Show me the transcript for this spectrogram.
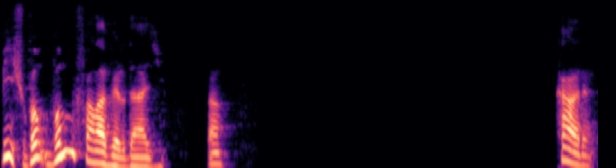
Bicho, vamos, vamos falar a verdade, tá? Cara,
